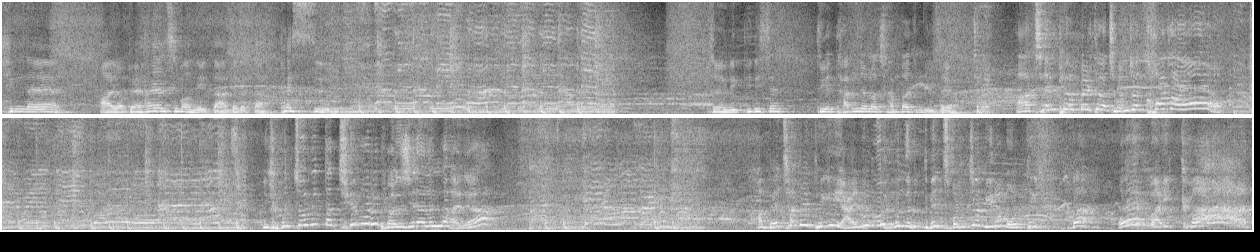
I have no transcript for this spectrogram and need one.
힘내. 아 옆에 하얀 치마 언니 있다. 안 되겠다. 패스. 저 우리 비니쌤 뒤에 담요나 잠바 좀 주세요. 아 챔피언 벨트가 점점 커져. 이거 좀 이따 튜브로 변신하는 거 아니야? 아맨 처음에 되게 얇은 거였는데 점점 이러면 어떻게 나 오 마이 갓!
